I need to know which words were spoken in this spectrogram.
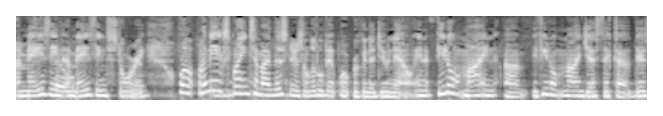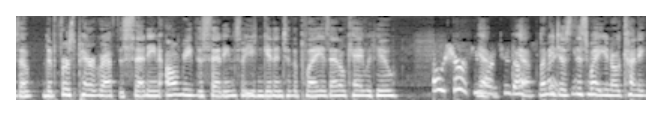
Amazing, So- amazing story. Well, let me explain to my listeners a little bit what we're going to do now. And if you don't mind, um, if you don't mind, Jessica, there's a the first paragraph, the setting. I'll read the setting so you can get into the play. Is that okay with you? Oh, sure. If you yeah, want to, that's yeah. Let me just this way, you know, kind of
